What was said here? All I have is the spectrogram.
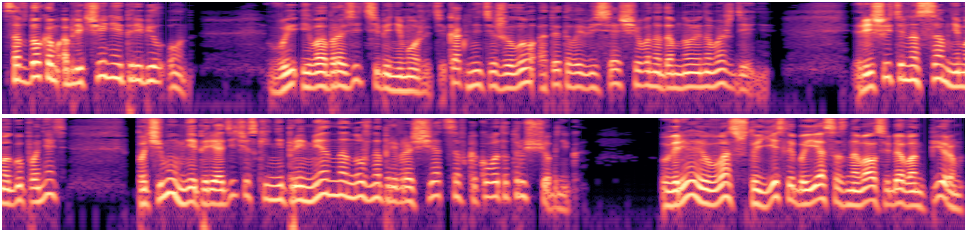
Со вздохом облегчения перебил он. Вы и вообразить себе не можете, как мне тяжело от этого висящего надо мною наваждения. Решительно сам не могу понять, почему мне периодически непременно нужно превращаться в какого-то трущобника. Уверяю вас, что если бы я сознавал себя вампиром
